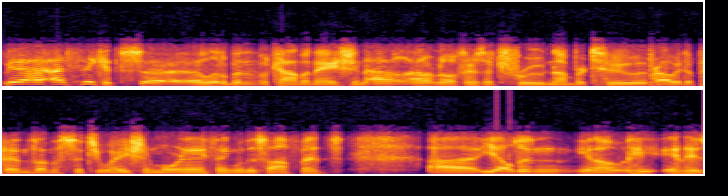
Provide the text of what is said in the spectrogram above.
Yeah, I think it's uh, a little bit of a combination. I don't, I don't know if there's a true number two. It probably depends on the situation more than anything with this offense. Uh, Yeldon, you know, he in his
